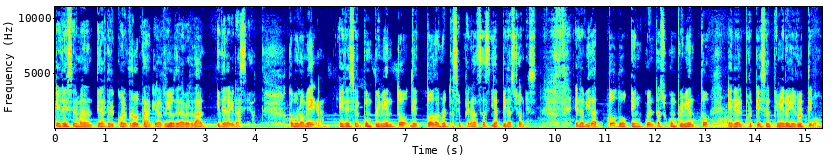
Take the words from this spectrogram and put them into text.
Él es el manantial del cual brota el río de la verdad y de la gracia como la omega. Él es el cumplimiento de todas nuestras esperanzas y aspiraciones. En la vida todo encuentra su cumplimiento en Él porque es el primero y el último.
